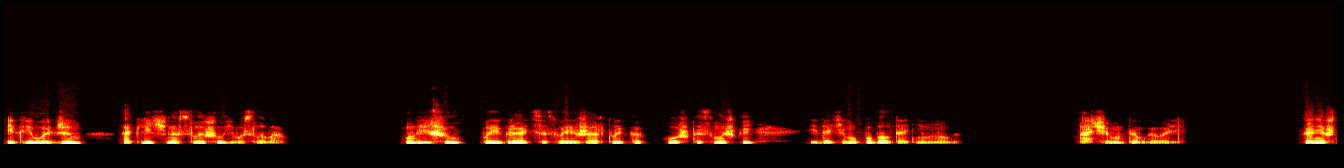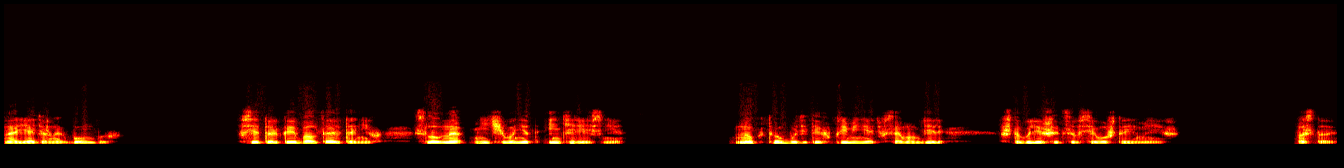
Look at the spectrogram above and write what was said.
и Кривой Джим отлично слышал его слова. Он решил поиграть со своей жертвой, как кошка с мышкой, и дать ему поболтать немного. О чем он там говорит? Конечно, о ядерных бомбах. Все только и болтают о них, словно ничего нет интереснее. Но кто будет их применять в самом деле, чтобы лишиться всего, что имеешь? Постой.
